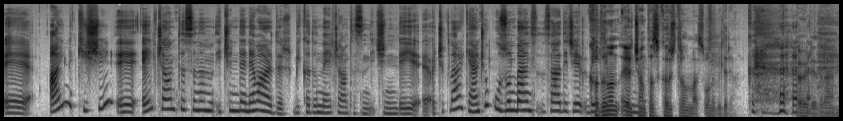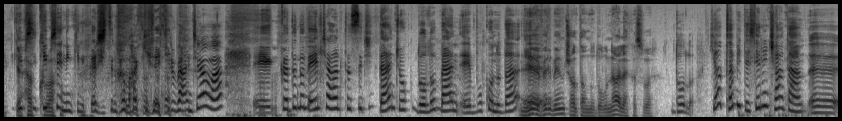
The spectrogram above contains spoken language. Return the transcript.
Ee, aynı kişi e, el çantasının içinde ne vardır? Bir kadının el çantasının içindeyi e, açıklarken çok uzun ben sadece... belli Kadının el bölümü- çantası karıştırılmaz onu bilirim. Öyledir hani. Kimse, kimseninkini karıştırmamak gerekir bence ama e, kadının el çantası cidden çok dolu. Ben e, bu konuda Niye e, efendim benim çantamla dolu ne alakası var? Dolu. Ya tabii de senin çantan e,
